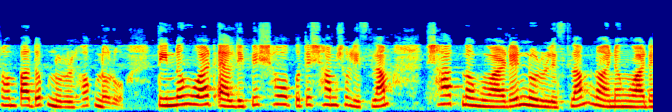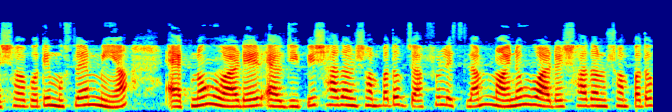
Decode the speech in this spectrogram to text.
সম্পাদক নুরুল হক নুরু, তিন নং ওয়ার্ড এলডিপির সভাপতি শামসুল ইসলাম, সাত নং ওয়ার্ডের নুরুল ইসলাম, নয় নং ওয়ার্ডের সভাপতি মুসলিম মিয়া, এক নং ওয়ার্ডের এলডিপির সাধারণ সম্পাদক জাফরুল ইসলাম, নয় নং ওয়ার্ডের সাধারণ সম্পাদক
